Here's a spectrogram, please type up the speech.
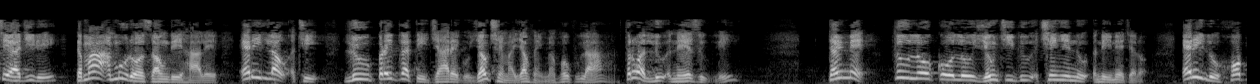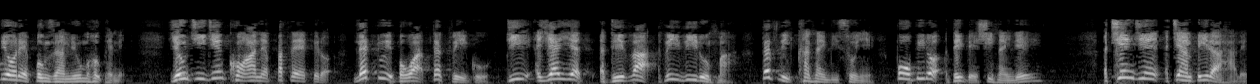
ဆရာကြီးတွေဓမ္မအမှုတော်ဆောင်တွေဟာလေအဲ့ဒီလောက်အထိလူပြိဿတ်တွေကြားတဲ့ကိုရောက်ချင်မှရောက်နိုင်မှာမဟုတ်ဘူးလားသူတို့ကလူအ ਨੇ စုလေဒါပေမဲ့သူလိုကိုလိုယုံကြည်သူအချင်းချင်းတို့အနေနဲ့ကြတော့အဲ့ဒီလိုဟောပြောတဲ့ပုံစံမျိုးမဟုတ်ဖ ೇನೆ ယုံကြည်ခြင်းခွန်အားနဲ့ပတ်သက်ပြီးတော့လက်တွေ့ဘဝတက်တွေကိုဒီအရရက်အဒေသအသီးသီးတို့မှာတက်တည်ခံနိုင်ပြီဆိုရင်ပို့ပြီးတော့အတိတ်ပဲရှိနိုင်တယ် အချင်းချင်းအကြံပေးတာဟာလေ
